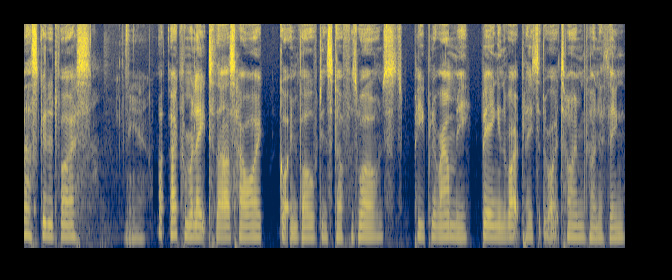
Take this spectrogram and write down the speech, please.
That's good advice. Yeah. I- I can relate to that. That's how I got involved in stuff as well. Just people around me being in the right place at the right time, kind of thing.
